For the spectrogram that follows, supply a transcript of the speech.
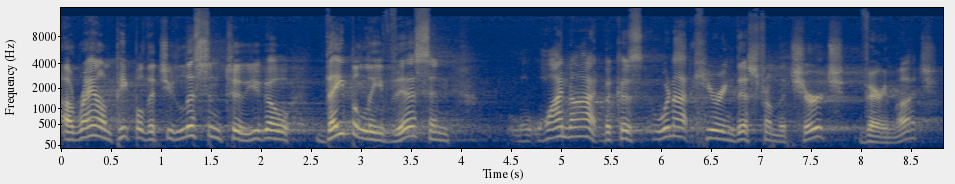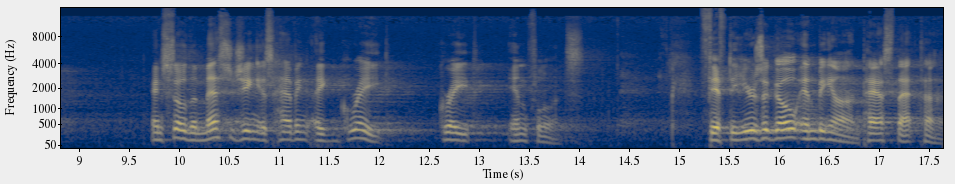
around, people that you listen to, you go, they believe this, and why not? Because we're not hearing this from the church very much. And so the messaging is having a great, great influence. 50 years ago and beyond, past that time.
